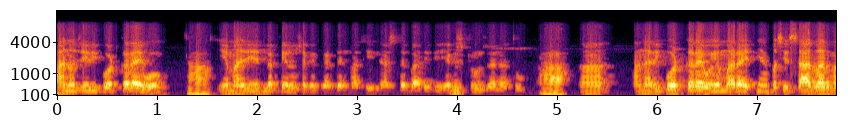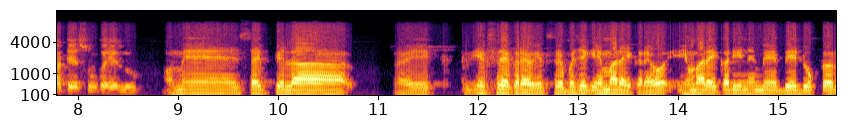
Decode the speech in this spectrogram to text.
આનો જે રિપોર્ટ કરાવ્યો હા. એમાં જે લખેલું છે કે ગરદનમાંથી નસ દબાતી હતી એક્સટ્રુઝન હતું. આના રિપોર્ટ કરાવ્યો એમઆરઆઈ ત્યાં પછી સારવાર માટે શું કહેલું? અમે સાહેબ પેલા એક એક્સરે કરાવ્યો એક્સરે પછી એક એમઆરઆઈ કરાવ્યો એમઆરઆઈ કરીને મેં બે ડોક્ટર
